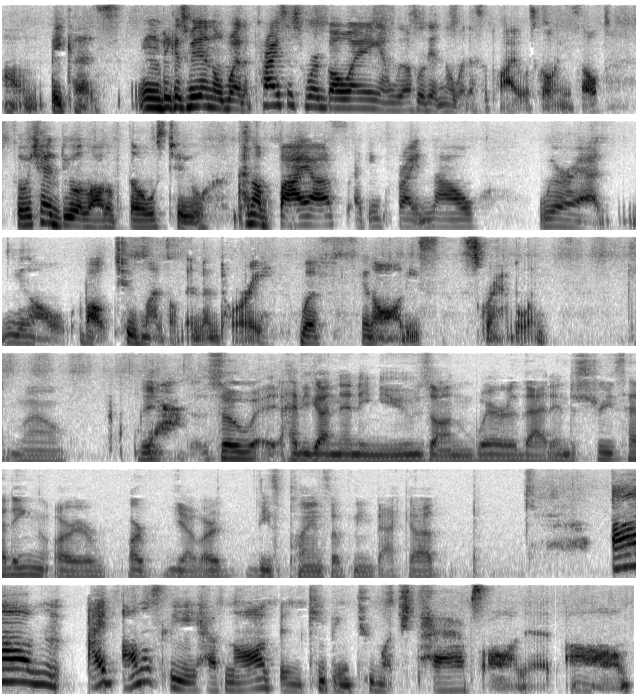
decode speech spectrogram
Um, because because we didn't know where the prices were going, and we also didn't know where the supply was going. So so we tried to do a lot of those to kind of buy us. I think right now we're at you know about two months of inventory with you know all these scrambling. Wow. Yeah. So, have you gotten any news on where that industry is heading, or are you know are these plans opening back up? Um, I honestly have not been keeping too much tabs on it. Um,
